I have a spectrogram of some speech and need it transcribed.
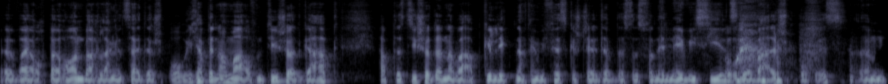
Äh, war ja auch bei Hornbach lange Zeit der Spruch. Ich habe den auch mal auf dem T-Shirt gehabt, habe das T-Shirt dann aber abgelegt, nachdem ich festgestellt habe, dass das von den Navy Seals Oh. der Wahlspruch ist ähm,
